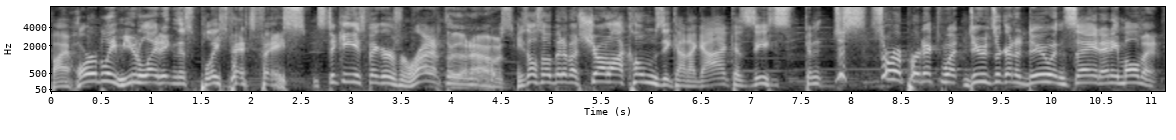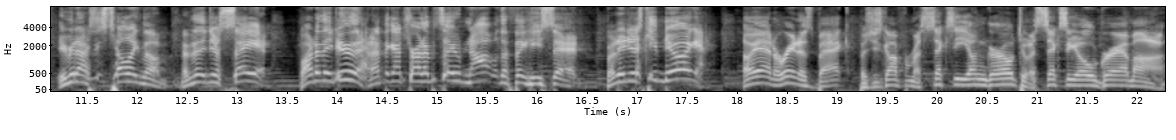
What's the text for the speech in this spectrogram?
by horribly mutilating this policeman's face and sticking his fingers right up through the nose. He's also a bit of a Sherlock Holmesy kind of guy because he's can just sort of predict what dudes are gonna do and say at any moment, even as he's telling them, and they just say it. Why do they do that? I think I tried to say not with the thing he said, but they just keep doing it. Oh yeah, and Erina's back, but she's gone from a sexy young girl to a sexy old grandma,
